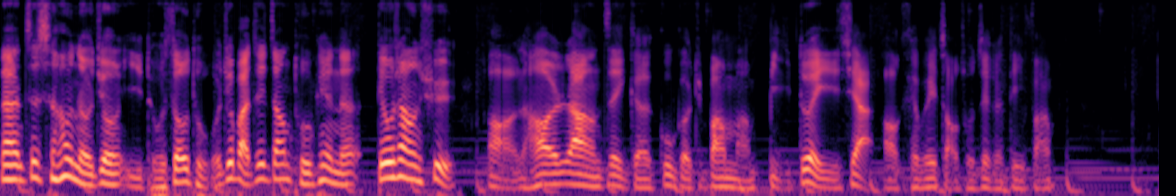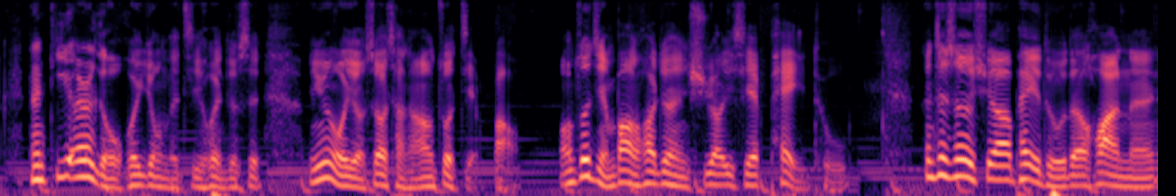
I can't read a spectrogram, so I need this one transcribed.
那这时候呢，我就用以图搜图，我就把这张图片呢丢上去哦，然后让这个 Google 去帮忙比对一下哦，可不可以找出这个地方？那第二个我会用的机会，就是因为我有时候常常要做简报，我做简报的话就很需要一些配图。那这时候需要配图的话呢，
